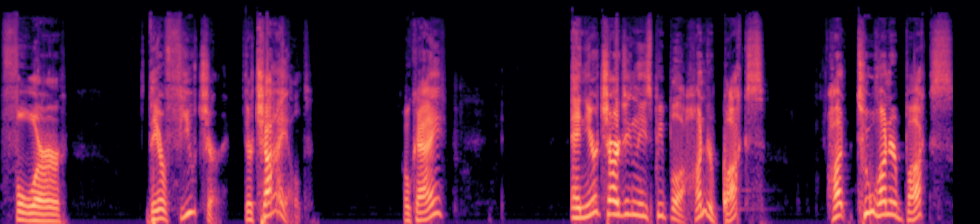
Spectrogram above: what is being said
for their future, their child. Okay? And you're charging these people a hundred bucks, two hundred bucks.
